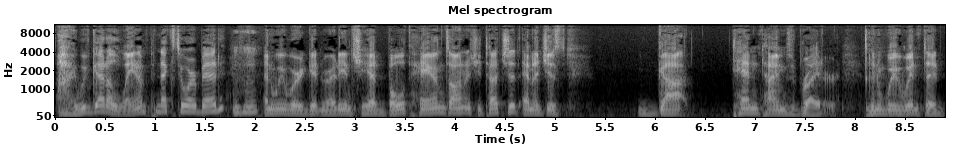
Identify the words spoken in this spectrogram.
Hi, We've got a lamp next to our bed, Mm-hmm. and we were getting ready, and she had both hands on it. She touched it, and it just got 10 times brighter. And then we went to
